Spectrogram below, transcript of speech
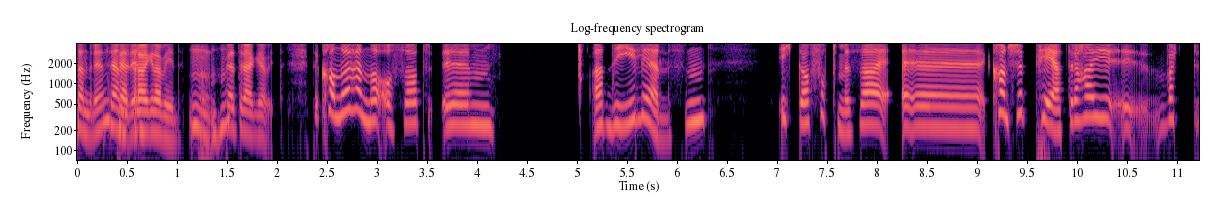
Sender inn. Petra er gravid. Mm, Mhm. Petra er gravid. Det kan jo hende også at, um, at de i ledelsen ikke har fått med seg eh, Kanskje Petra har eh, vært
